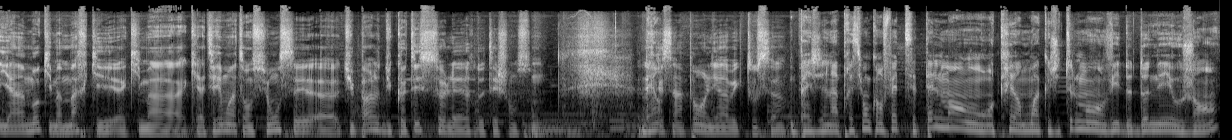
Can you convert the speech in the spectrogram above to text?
y, y a un mot qui m'a marqué, euh, qui m'a, qui a attiré mon attention. C'est, euh, tu parles du côté solaire de tes chansons. Est-ce Ben, que c'est un peu en lien avec tout ça? Ben, j'ai l'impression qu'en fait, c'est tellement ancré en moi que j'ai tellement envie de donner aux gens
